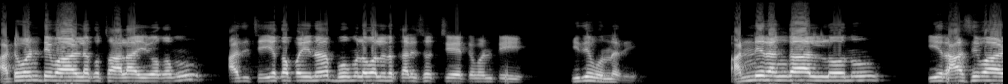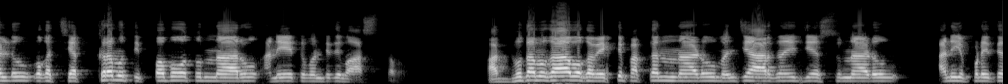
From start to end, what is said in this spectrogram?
అటువంటి వాళ్ళకు చాలా యోగము. అది చేయకపోయినా భూముల వలన కలిసి వచ్చేటువంటి ఇది ఉన్నది. అన్ని రంగాల్లోనూ ఈ రాశి వాళ్ళు ఒక చక్రము తిప్పబోతున్నారు అనేటువంటిది వాస్తవం. అద్భుతముగా ఒక వ్యక్తి పక్కనున్నాడు మంచి ఆర్గనైజ్ చేస్తున్నాడు అని ఎప్పుడైతే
